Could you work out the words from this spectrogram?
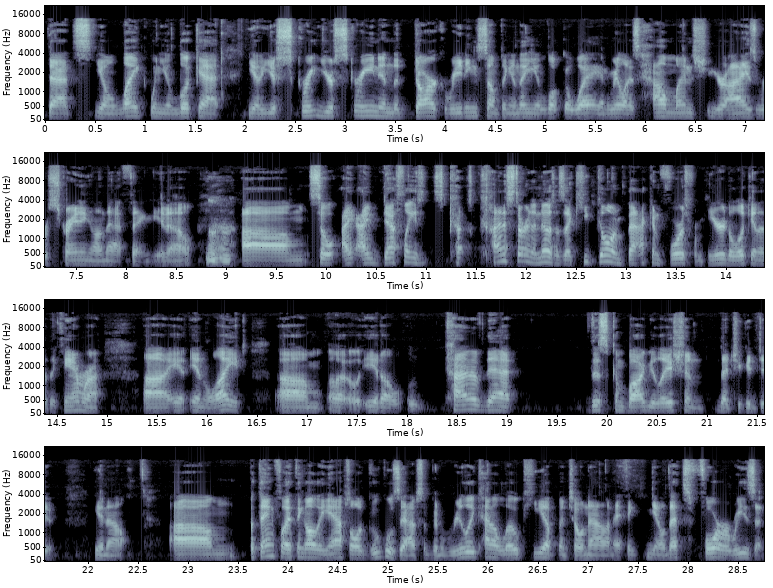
That's you know like when you look at you know your screen your screen in the dark reading something and then you look away and realize how much your eyes were straining on that thing. You know. Mhm. Um, so I, I'm definitely kind of starting to notice as I keep going back and forth from here to looking at the camera uh, in, in light. Um, uh, you know, kind of that discombobulation that you could do. You know. Um, but thankfully, I think all the apps, all Google's apps, have been really kind of low key up until now, and I think you know that's for a reason.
